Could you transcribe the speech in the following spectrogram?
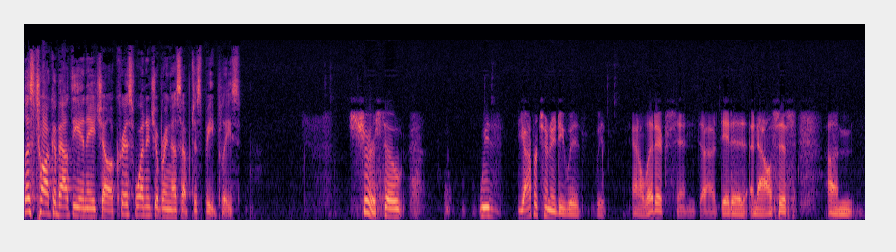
Let's talk about the NHL. Chris, why don't you bring us up to speed, please? Sure. So, with the opportunity with, with analytics and uh, data analysis, um,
